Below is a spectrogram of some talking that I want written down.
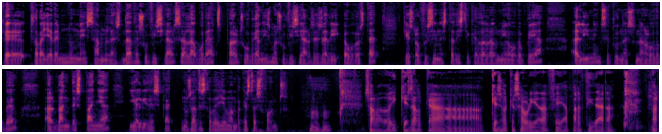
que treballarem només amb les dades oficials elaborats pels organismes oficials, és a dir, Eurostat, que és l'Oficina Estadística de la Unió Europea, l'INE, Institut Nacional Europeu, el Banc d'Espanya i l'IDESCAT. Nosaltres treballem amb aquestes fonts. Uh -huh. Salvador, i què és el que, què és el que s'hauria de fer a partir d'ara? Per...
